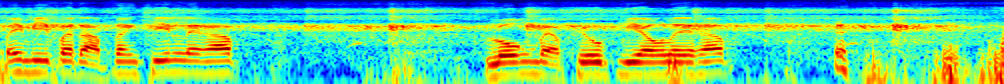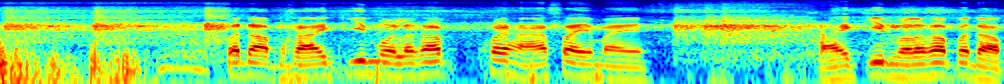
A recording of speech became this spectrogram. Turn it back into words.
ไม่มีประดับทั้งชิ้นเลยครับ ลงแบบเพียวๆเลยครับ ประดับขายกินหมดแล้วครับ ค่อยหาใส่ใหม่ ขายกินหมดแล้วครับประดับ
